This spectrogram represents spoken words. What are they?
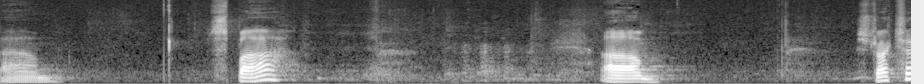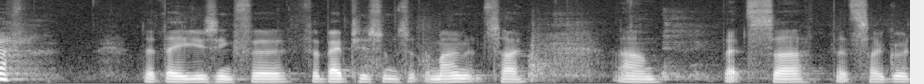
um, spa um, structure that they're using for, for baptisms at the moment. So um, that's, uh, that's so good.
